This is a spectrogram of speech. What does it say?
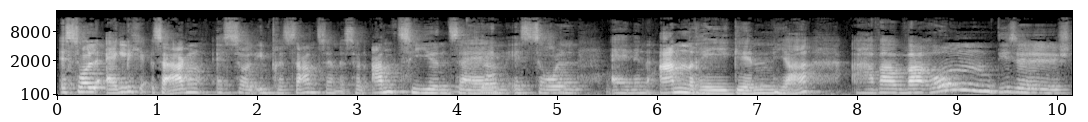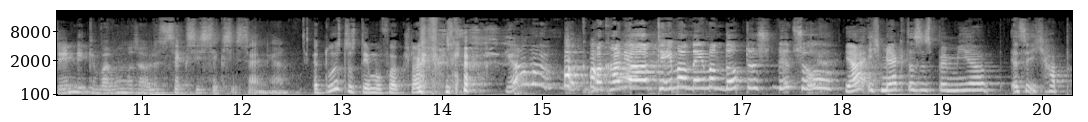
es soll eigentlich sagen, es soll interessant sein, es soll anziehend sein, ja. es soll einen anregen, ja. Aber warum diese ständige, warum muss alles sexy, sexy sein, ja? Du hast das Thema vorgeschlagen. ja, man, man, kann ja ein Thema nehmen, das nicht so. Ja, ich merke, dass es bei mir, also ich habe,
